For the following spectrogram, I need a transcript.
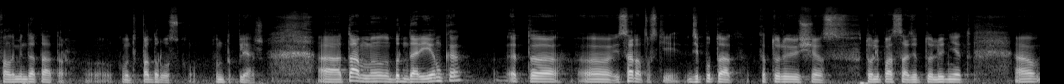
фаломедотатор э, какому-то подростку, какому-то пляж. А, Там э, Бондаренко, это э, и саратовский депутат, который сейчас то ли посадят, то ли нет. А,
